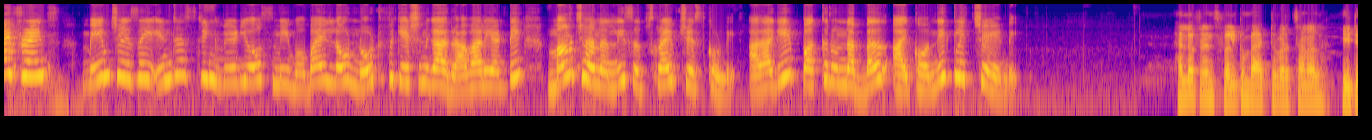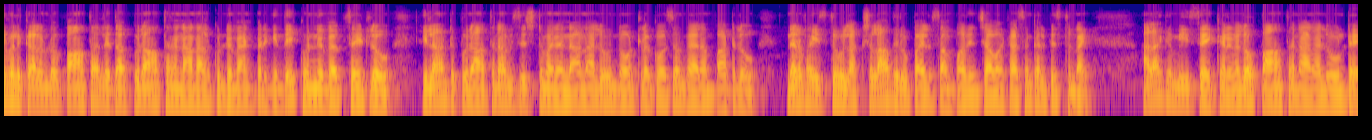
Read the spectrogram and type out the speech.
హాయ్ ఫ్రెండ్స్ మేము చేసే ఇంట్రెస్టింగ్ వీడియోస్ మీ మొబైల్లో నోటిఫికేషన్గా రావాలి అంటే మా ఛానల్ని సబ్స్క్రైబ్ చేసుకోండి. అలాగే పక్కనున్న బెల్ ఐకాన్ని క్లిక్ చేయండి. Hello friends welcome back to our channel ఇటీవలి కాలంలో పాత లేదా పురాతన నాణాలకు డిమాండ్ పెరిగింది. కొన్ని వెబ్సైట్లు ఇలాంటి పురాతన విశిష్టమైన నాణాలు నోట్ల కోసం వేలం పాటలు నిర్వహిస్తూ లక్షలాది రూపాయలు సంపాదించే అవకాశం కల్పిస్తున్నాయి. అలాగే మీ సేకరణలో పాత నాణాలు ఉంటే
